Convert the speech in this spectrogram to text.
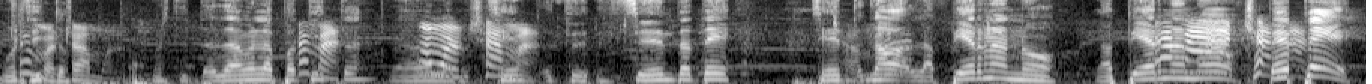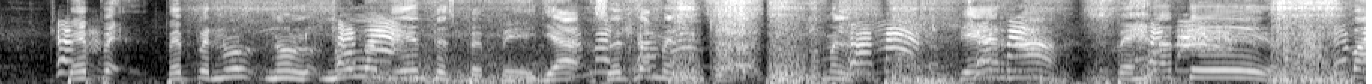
muertito. Chama, chama. Muertito, Dame la patita. Chama, dame la- chama, chama. siéntate, siéntate, siéntate. No, la pierna no, la pierna Chama, no. chama, Pepe, chama. Pepe, Pepe, no, no, no la Chama. alientes, Pepe. Ya, suéltame. Suéltame la Chama, pierna. Espérate. Pa.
